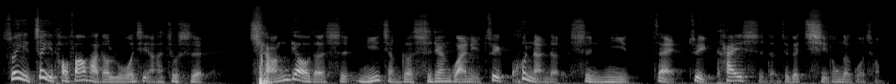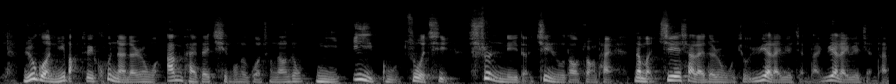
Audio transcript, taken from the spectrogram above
所以这一套方法的逻辑啊，就是。强调的是你整个时间管理最困难的是你在最开始的这个启动的过程。如果你把最困难的任务安排在启动的过程当中，你一鼓作气顺利的进入到状态，那么接下来的任务就越来越简单，越来越简单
